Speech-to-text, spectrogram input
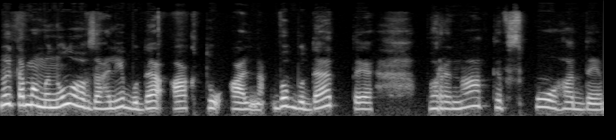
Ну і тема минулого взагалі буде актуальна. Ви будете поринати в спогади.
